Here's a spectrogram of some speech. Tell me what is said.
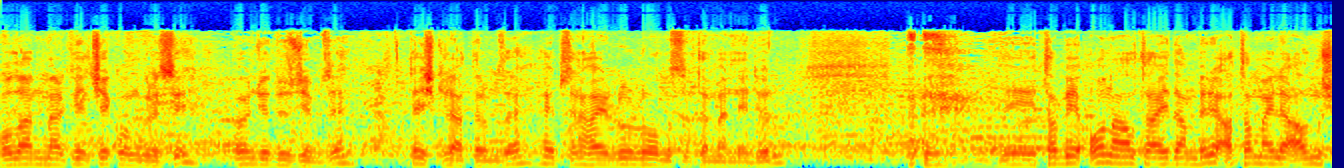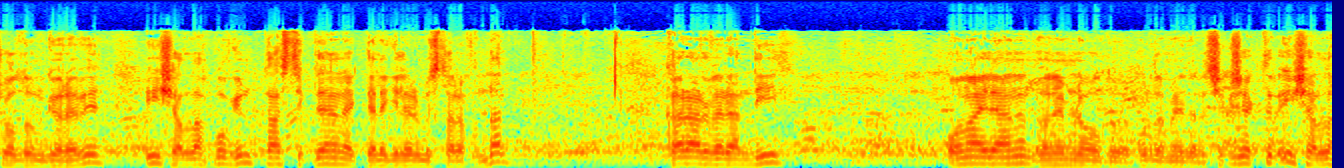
olan Merkez İlçe Kongresi önce Düzce'mize, teşkilatlarımıza hepsine hayırlı uğurlu olmasını temenni ediyorum. E, tabii 16 aydan beri atamayla almış olduğum görevi inşallah bugün tasdiklenerek delegelerimiz tarafından karar veren değil, onaylayanın önemli olduğu burada meydana çıkacaktır. İnşallah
